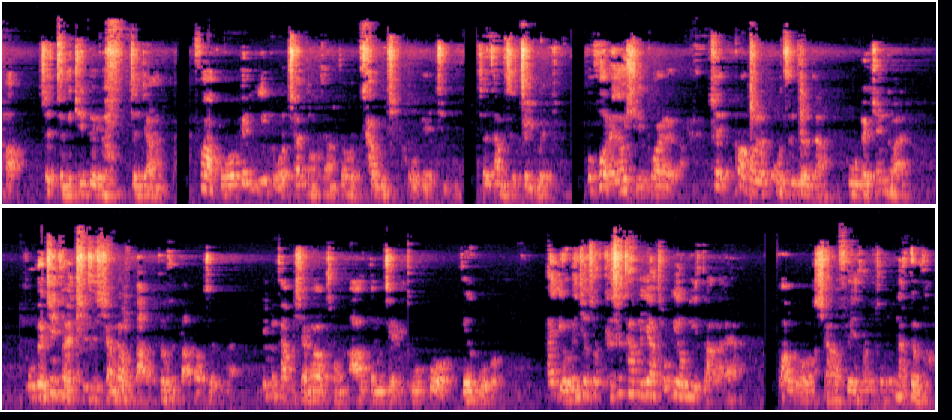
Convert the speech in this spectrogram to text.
号，所以整个军队又增加很多。法国跟英国传统上都很看不起后备军，所以他们是正规军。不过后来都学乖了啦，所以法国的布置就是这样：五个军团，五个军团其实想要打的都是打到这里来，因为他们想要从阿登这里突破德国。啊，有人就说，可是他们要从右翼打来啊，法国想要飞，他们就说那更好。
